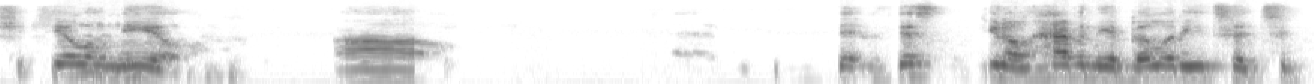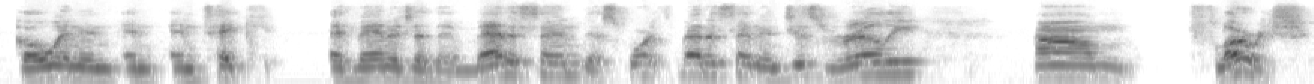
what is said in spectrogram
Shaquille mm-hmm. O'Neal. Um, this, you know, having the ability to, to go in and, and, and take advantage of their medicine, their sports medicine, and just really um, flourish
